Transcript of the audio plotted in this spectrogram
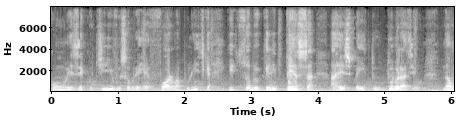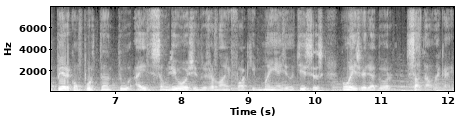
com o Executivo, sobre reforma política e sobre o que ele pensa a respeito do Brasil. Não percam, portanto, a edição de hoje do Jornal em Foque Manhã de Notícias com o ex-vereador Sadal Nakai.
